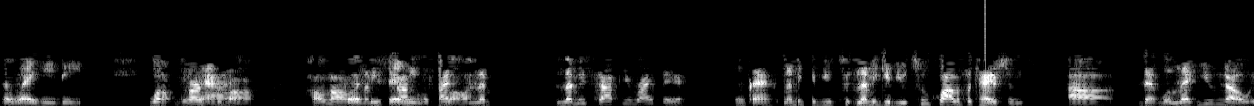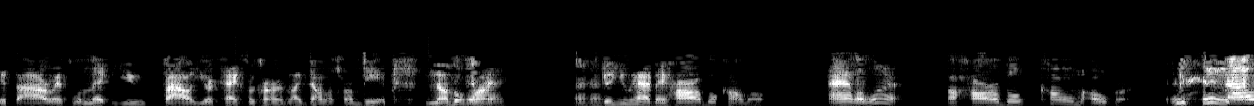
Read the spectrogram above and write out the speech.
the way he did. Well, first of all, hold on. Of course, let he me said stop, he was I- Let, let me stop you right there. Okay. Let me give you two, let me give you two qualifications uh, that will let you know if the IRS will let you file your tax returns like Donald Trump did. Number one, Okay. Uh-huh. do you have a horrible comb over? I have a what? A horrible comb over. no.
